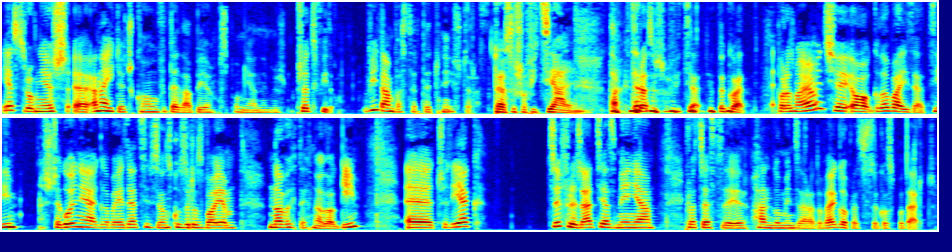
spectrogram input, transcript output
Jest również e, analityczką w Delabie, wspomnianym już przed chwilą. Witam Was serdecznie jeszcze raz. Teraz już oficjalnie. Tak, teraz już oficjalnie, dokładnie. Porozmawiamy dzisiaj o globalizacji, szczególnie globalizacji w związku z rozwojem nowych technologii, e, czyli jak cyfryzacja zmienia procesy handlu międzynarodowego, procesy gospodarcze.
